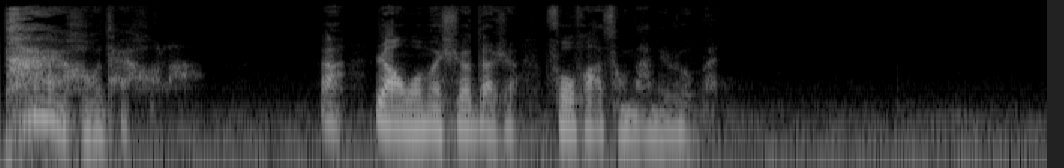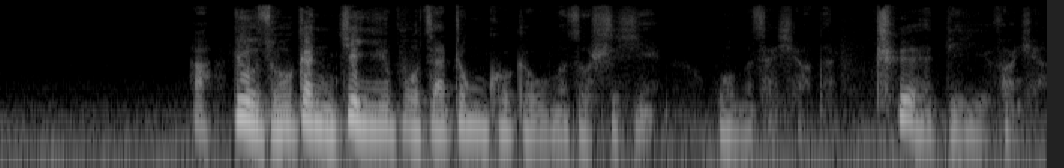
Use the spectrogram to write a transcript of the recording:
太好太好了，啊，让我们学的是佛法从哪里入门。啊，六祖更进一步在中国给我们做实现，我们才晓得彻底放下。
